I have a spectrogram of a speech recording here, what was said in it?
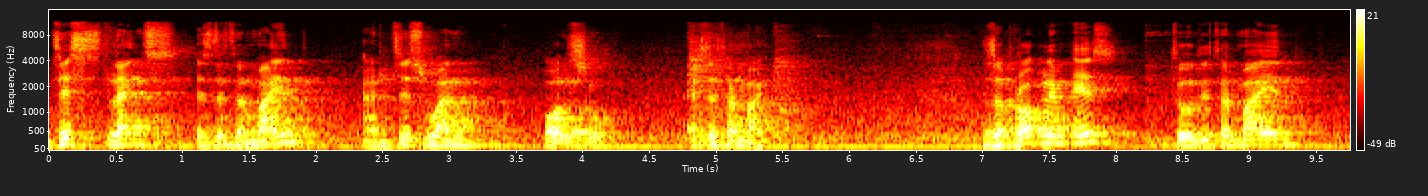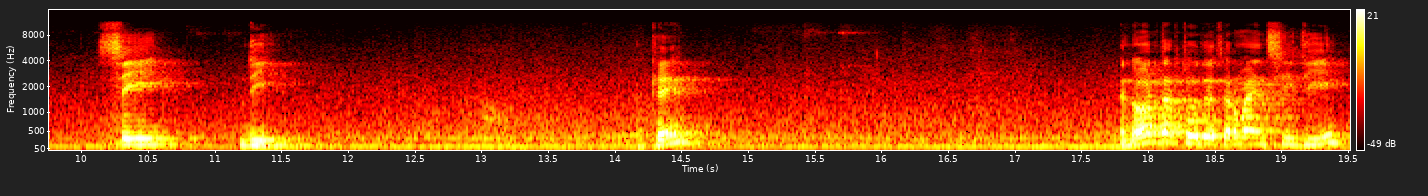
this length is determined, and this one also is determined. The problem is to determine CD. Okay? In order to determine CD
